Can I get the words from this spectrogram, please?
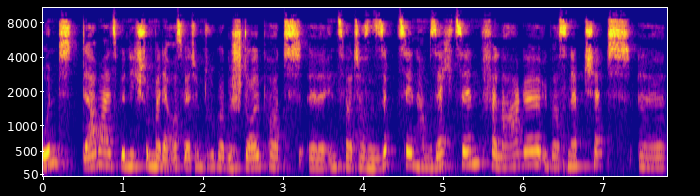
und damals bin ich schon bei der Auswertung drüber gestolpert. Äh, in 2017 haben 16 Verlage über Snapchat äh,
